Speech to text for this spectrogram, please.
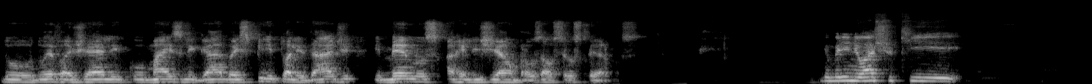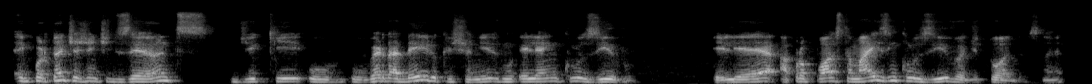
do, do, evangélico mais ligado à espiritualidade e menos à religião, para usar os seus termos? Gamberini, eu acho que é importante a gente dizer antes de que o, o, verdadeiro cristianismo ele é inclusivo. Ele é a proposta mais inclusiva de todas. Né?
